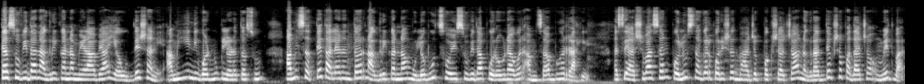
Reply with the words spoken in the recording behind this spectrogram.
त्या सुविधा नागरिकांना मिळाव्या या उद्देशाने आम्ही ही निवडणूक लढत असून आम्ही सत्तेत आल्यानंतर नागरिकांना मूलभूत सोयी सुविधा पुरवण्यावर आमचा भर राहील. असे आश्वासन पोलूस नगर परिषद भाजप पक्षाच्या नगराध्यक्ष पदाच्या उमेदवार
